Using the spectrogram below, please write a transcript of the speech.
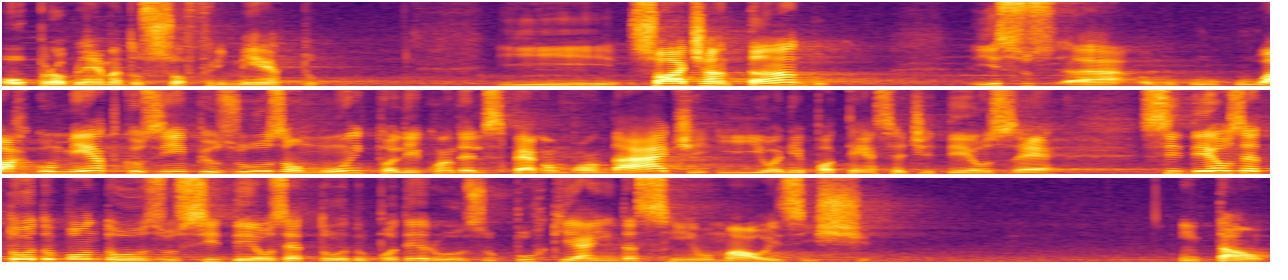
ou o problema do sofrimento. E só adiantando, isso, uh, o, o, argumento que os ímpios usam muito ali quando eles pegam bondade e onipotência de Deus é: se Deus é todo bondoso, se Deus é todo poderoso, porque ainda assim o mal existe. Então,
